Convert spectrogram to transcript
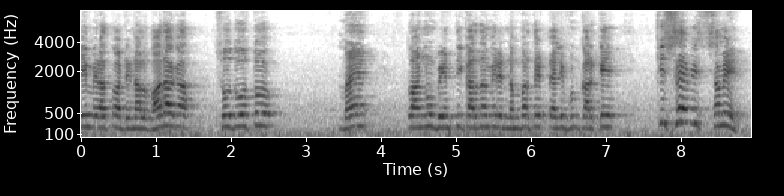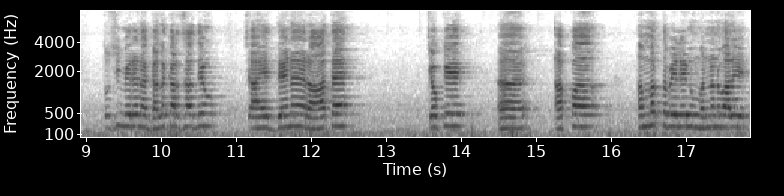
ਇਹ ਮੇਰਾ ਤੁਹਾਡੇ ਨਾਲ ਵਾਅਦਾਗਾ ਸੋ ਦੋਸਤੋ, ਮੈਂ ਤੁਹਾਨੂੰ ਬੇਨਤੀ ਕਰਦਾ ਮੇਰੇ ਨੰਬਰ ਤੇ ਟੈਲੀਫੋਨ ਕਰਕੇ ਕਿਸੇ ਵੀ ਸਮੇਂ ਤੁਸੀਂ ਮੇਰੇ ਨਾਲ ਗੱਲ ਕਰ ਸਕਦੇ ਹੋ, ਚਾਹੇ ਦਿਨ ਹੈ, ਰਾਤ ਹੈ, ਕਿਉਂਕਿ ਆਪਾਂ ਅੰਮ੍ਰਿਤ ਵੇਲੇ ਨੂੰ ਮੰਨਣ ਵਾਲੇ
